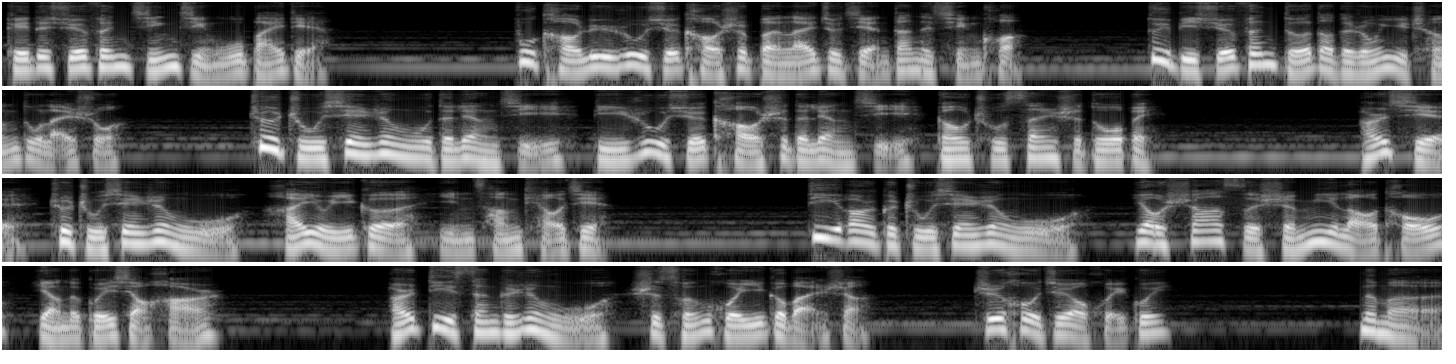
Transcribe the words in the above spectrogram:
给的学分仅仅五百点。不考虑入学考试本来就简单的情况，对比学分得到的容易程度来说。这主线任务的量级比入学考试的量级高出三十多倍，而且这主线任务还有一个隐藏条件：第二个主线任务要杀死神秘老头养的鬼小孩，而第三个任务是存活一个晚上，之后就要回归。那么，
